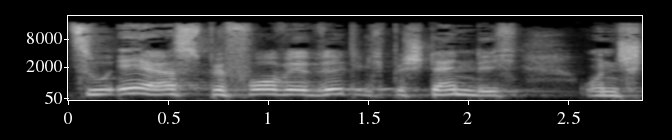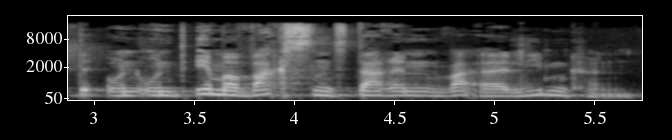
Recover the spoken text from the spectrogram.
zuerst, bevor wir wirklich beständig und, und, und immer wachsend darin äh, lieben können.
